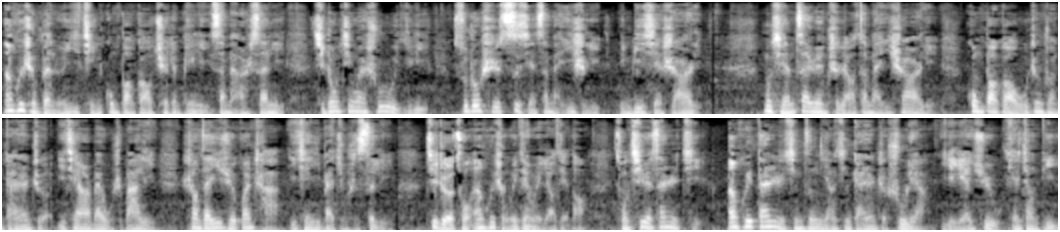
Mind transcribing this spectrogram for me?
安徽省本轮疫情共报告确诊病例三百二十三例，其中境外输入一例。苏州市四县三百一十例，灵璧县十二例。目前在院治疗三百一十二例，共报告无症状感染者一千二百五十八例，尚在医学观察一千一百九十四例。记者从安徽省卫健委了解到，从七月三日起，安徽单日新增阳性感染者数量已连续五天降低。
